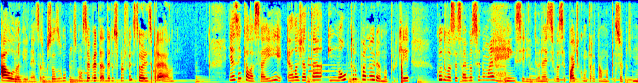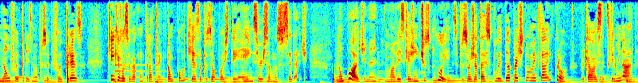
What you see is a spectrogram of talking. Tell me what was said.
aula ali, né? Essas pessoas vão, vão ser verdadeiros professores para ela. E assim que ela sair, ela já tá em outro panorama, porque quando você sai, você não é reinserido, né? Se você pode contratar uma pessoa que não foi presa uma pessoa que foi presa, quem que você vai contratar? Então, como que essa pessoa pode ter reinserção na sociedade? Não pode, né? Uma vez que a gente exclui. Essa pessoa já tá excluída a partir do momento que ela entrou, porque ela vai ser discriminada.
